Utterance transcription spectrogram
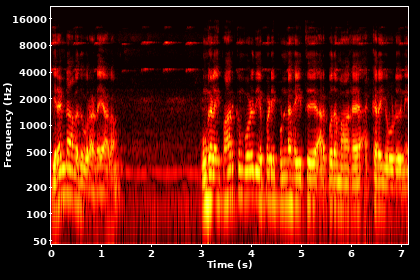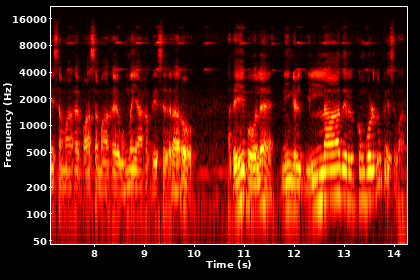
இரண்டாவது ஒரு அடையாளம் உங்களை பார்க்கும் பொழுது எப்படி புன்னகைத்து அற்புதமாக அக்கறையோடு நேசமாக பாசமாக உண்மையாக பேசுகிறாரோ அதே போல நீங்கள் இல்லாதிருக்கும் பொழுதும் பேசுவார்.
